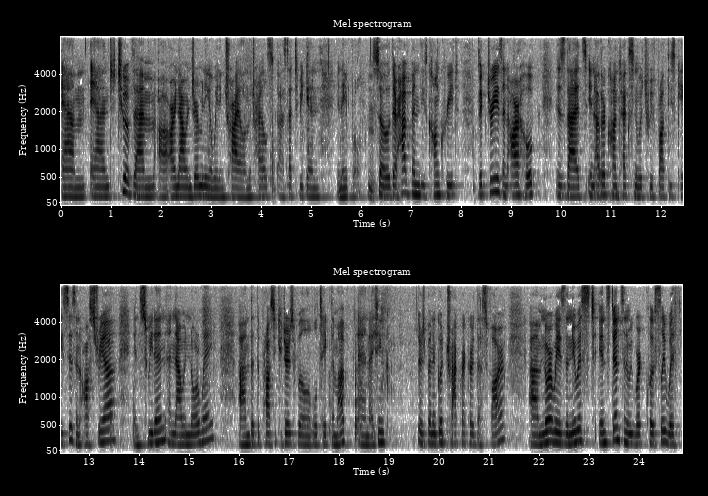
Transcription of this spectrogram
Um, and two of them uh, are now in Germany awaiting trial, and the trial is uh, set to begin in April. Hmm. So there have been these concrete victories, and our hope is that in other contexts in which we've brought these cases, in Austria, in Sweden, and now in Norway, um, that the prosecutors will will take them up. And I think there's been a good track record thus far. Um, Norway is the newest instance, and we work closely with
